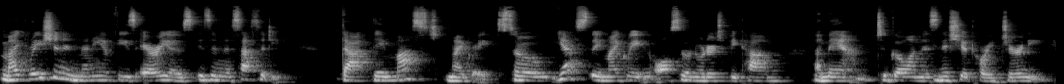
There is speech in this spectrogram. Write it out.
migration in many of these areas is a necessity that they must migrate. So, yes, they migrate and also in order to become a man, to go on this initiatory journey.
